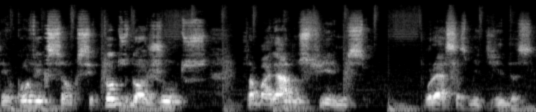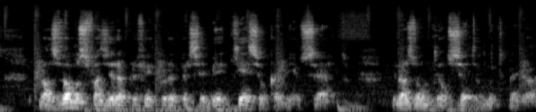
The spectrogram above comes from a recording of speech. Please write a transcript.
Tenho convicção que se todos nós juntos trabalharmos firmes por essas medidas, nós vamos fazer a prefeitura perceber que esse é o caminho certo e nós vamos ter um centro muito melhor.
